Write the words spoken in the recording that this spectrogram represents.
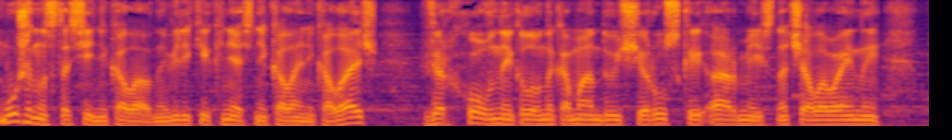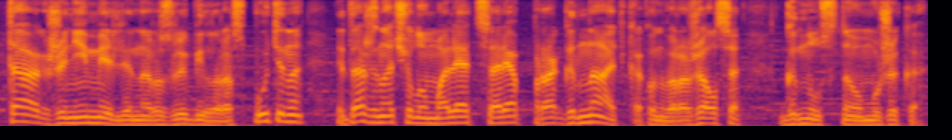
Муж Анастасии Николаевны, великий князь Николай Николаевич, верховный главнокомандующий русской армией с начала войны, также немедленно разлюбил Распутина и даже начал умолять царя прогнать, как он выражался, гнусного мужика.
